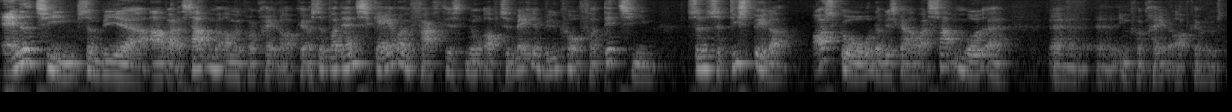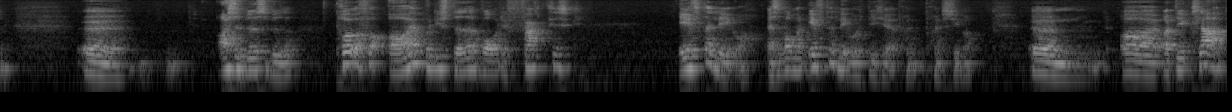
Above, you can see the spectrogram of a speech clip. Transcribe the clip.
andet team, som vi er, arbejder sammen med om en konkret opgave. Så hvordan skaber vi faktisk nogle optimale vilkår for det team, sådan så de spiller også gode, når vi skal arbejde sammen mod at, uh, en konkret opgaveløsning. Øh, og så videre, så videre. Prøv at få øje på de steder, hvor det faktisk efterlever, altså hvor man efterlever de her principper. Øhm, og, og det er klart,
